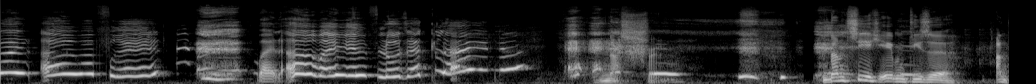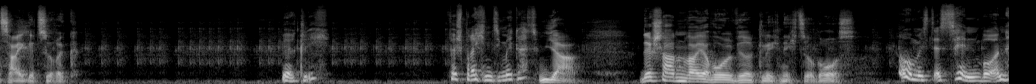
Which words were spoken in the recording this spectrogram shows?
mein armer Fred. Mein armer, hilfloser Kleiner. Na schön. Dann ziehe ich eben diese Anzeige zurück. Wirklich? Versprechen Sie mir das? Ja, der Schaden war ja wohl wirklich nicht so groß. Oh, Mr. Sanborn.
